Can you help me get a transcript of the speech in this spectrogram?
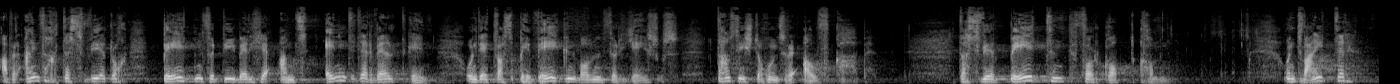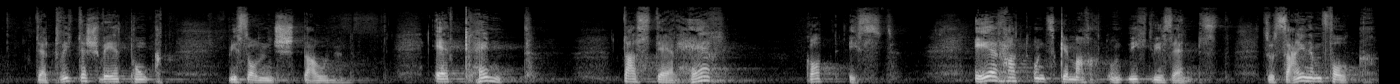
aber einfach, dass wir doch beten für die, welche ans Ende der Welt gehen und etwas bewegen wollen für Jesus. Das ist doch unsere Aufgabe. Dass wir betend vor Gott kommen. Und weiter, der dritte Schwerpunkt, wir sollen staunen. Erkennt, dass der Herr Gott ist. Er hat uns gemacht und nicht wir selbst zu seinem Volk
